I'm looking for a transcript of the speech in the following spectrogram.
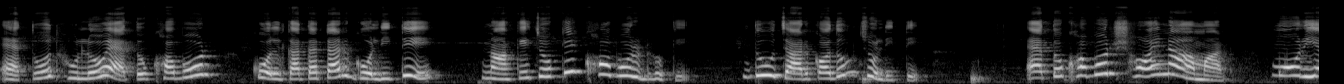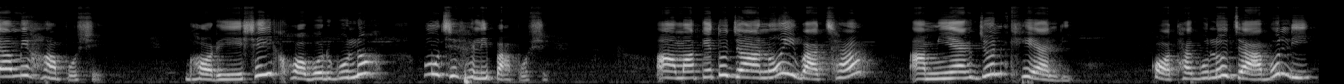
এত ধুলো, এত খবর, কলকাতাটার গলিতে, নাকে চোখে খবর ঢোকে দু চার কদম চলিতে। এত খবর সয় না আমার, মরি আমি হাঁপসে। ঘরে এসেই খবরগুলো মুছে ফেলি পাপসে। আমাকে তো জানোই বাছা, আমি একজন খেয়ালি। কথাগুলো যা বলি,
